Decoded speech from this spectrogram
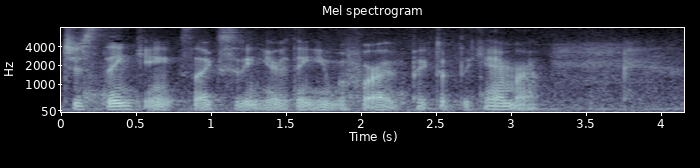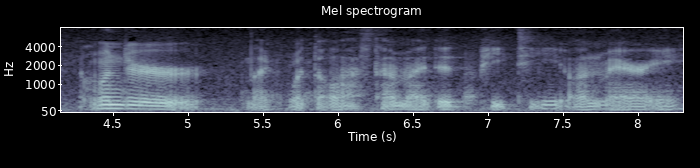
just thinking, it's like sitting here thinking before I picked up the camera. I wonder, like, what the last time I did PT on Mary,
